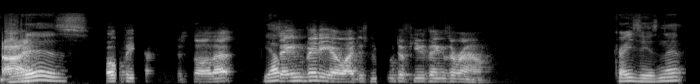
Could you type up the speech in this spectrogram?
it is. Hopefully you just saw that. Yep. Same video. I just moved a few things around. Crazy, isn't it?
